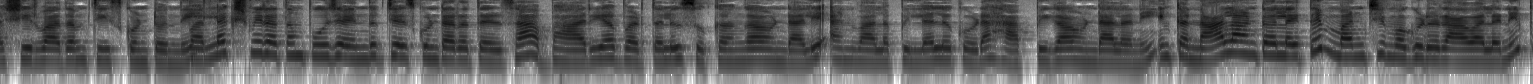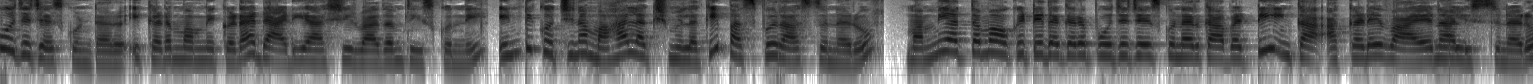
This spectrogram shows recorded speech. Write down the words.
ఆశీర్వాదం తీసుకుంటుంది. వరలక్ష్మి రథం పూజ ఎందుకు చేసుకుంటారో తెలుసా? భార్య భర్తలు సుఖంగా ఉండాలి అండ్ వాళ్ళ పిల్లలు కూడా హ్యాపీగా ఉండాలని. ఇంకా నాలాంటి వాళ్ళైతే మంచి మొగుడు రావాలని పూజ చేసుకుంటారు. ఇక్కడ మమ్మీ కూడా డాడీ ఆశీర్వాదం తీసుకుంది. ఇంటికొచ్చిన మహాలక్ష్మిలకి పసుపు రాస్తున్నారు. మమ్మీ అత్తమ్మ ఒకటి దగ్గర పూజ చేసుకున్నారు కాబట్టి ఇంకా అక్కడే వాయనాలు ఇస్తున్నారు.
